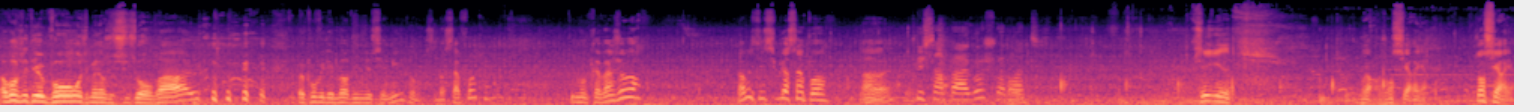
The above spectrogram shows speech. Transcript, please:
Avant j'étais bon, maintenant je suis ovale. le pauvre il est mort d'une leucémie, bon, c'est pas sa faute. hein. Tout le monde crève un jour. Non mais c'était super sympa. Ah ouais. Plus sympa à gauche ou à droite? C'est- J'en sais rien. J'en sais rien.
